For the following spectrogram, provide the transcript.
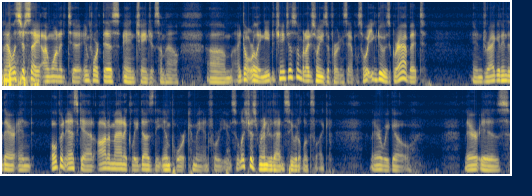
now let's just say I wanted to import this and change it somehow. Um, I don't really need to change this one, but I just want to use it for an example. So what you can do is grab it and drag it into there and OpenSCAD automatically does the import command for you. So let's just render that and see what it looks like. There we go. There is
